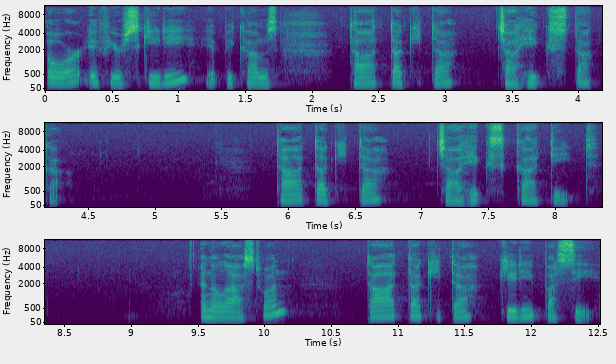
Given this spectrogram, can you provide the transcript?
Or if you're Skidi, it becomes ta takita chahiks taka. Ta takita chahiks katit. And the last one, ta takita kiripasi.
